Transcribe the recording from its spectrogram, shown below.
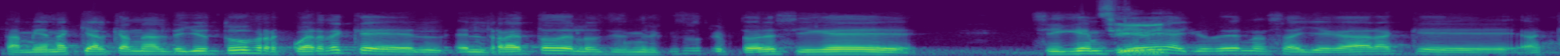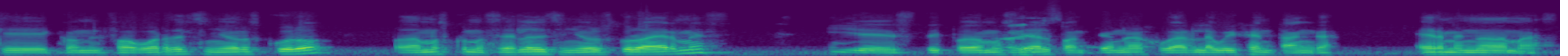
También aquí al canal de YouTube. Recuerde que el, reto de los 10.000 suscriptores sigue, sigue en pie. Ayúdenos a llegar a que, a que, con el favor del Señor Oscuro, podamos conocerle al Señor Oscuro a Hermes y este, podamos ir al panteón a jugar la Ouija en tanga. Hermes nada más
